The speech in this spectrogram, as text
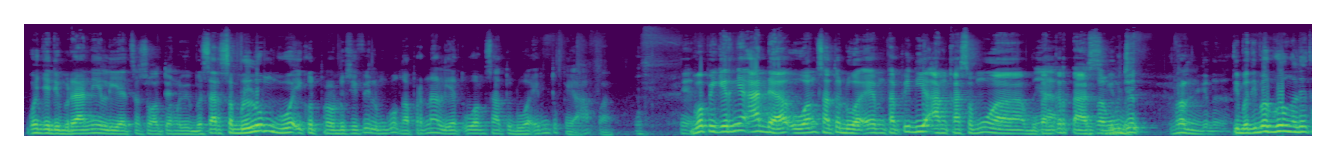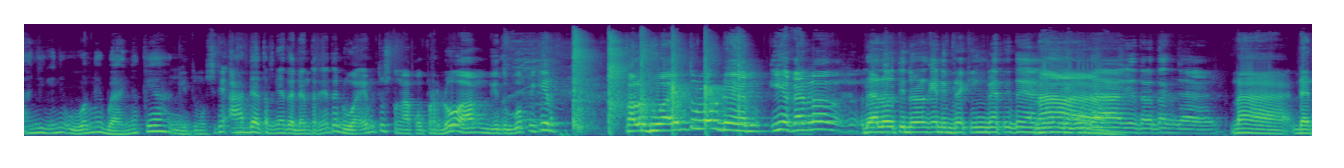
gue jadi berani lihat sesuatu yang lebih besar. Sebelum gue ikut produksi film gue nggak pernah lihat uang 1-2 m itu kayak apa. Gue pikirnya ada uang 1-2 m tapi dia angka semua bukan kertas Bukan gitu. wujud, breng gitu. tiba-tiba gue ngeliat anjing ini uangnya banyak ya gitu maksudnya ada ternyata dan ternyata 2 m tuh setengah koper doang gitu gue pikir kalau 2 m tuh lo udah yang iya kan lo Udah lo tiduran kayak di Breaking Bad itu yang Nah. udah gitu ternyata enggak. Nah, dan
